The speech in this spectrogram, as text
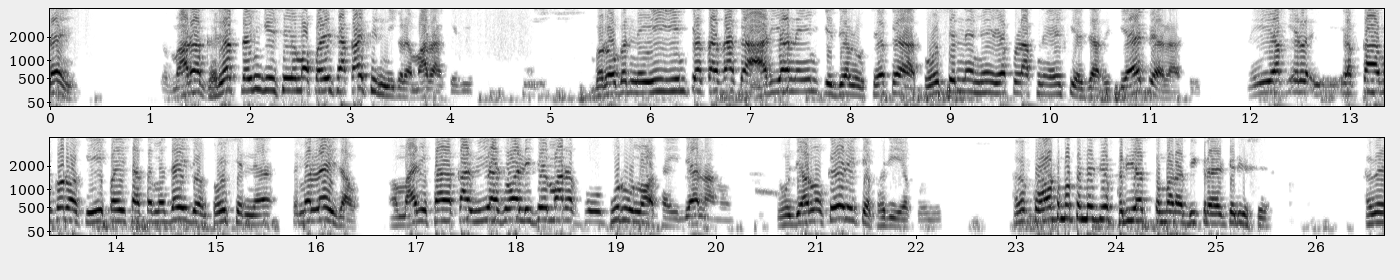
નહીં. મારા ઘરે તંગી છે, એમાં પૈસા કાંઈથી નીકળે મારા ઘરે? બરોબર ને? એ એમ કેતા હતા કે આર્યાને એમ કીધેલું છે કે આ ને મેં એક લાખ ને એસી હજાર રૂપિયા આપેલા છે. એક કામ કરો કે એ પૈસા તમે દઈ દો તોસીન તમે લઈ જાઓ. મારી પાસે કા વ્યાજવા લીધે મારે પૂરું ન થાય દેનાનું હું દેનું કઈ રીતે ભરી શકું? હવે કોર્ટમાં તમે જે ફરિયાદ તમારા દીકરાએ કરી છે, હવે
